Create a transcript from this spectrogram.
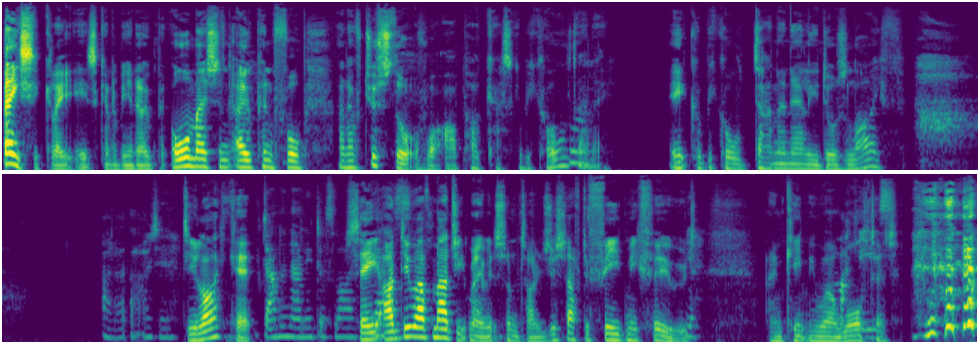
Basically, it's going to be an open, almost an open form. And I've just thought of what our podcast could be called, What? Ellie. It could be called Dan and Ellie Does Life. I like that idea. Do you like it? Dan and Ellie does life. See, I do have magic moments sometimes. You just have to feed me food Yeah. and keep me well Mackies. watered.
